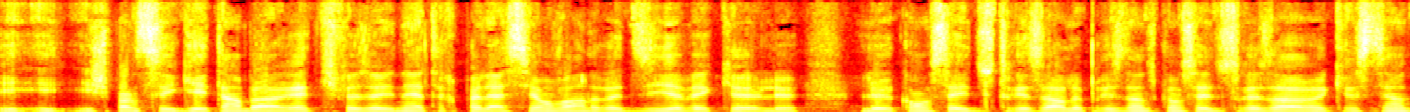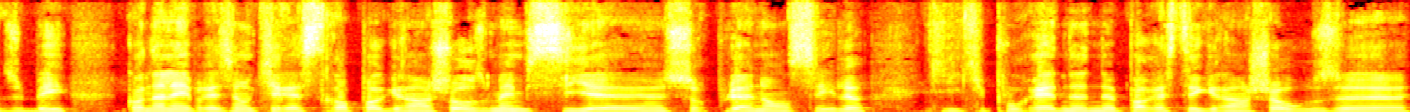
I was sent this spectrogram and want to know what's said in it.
Et, je pense que c'est Gaétan Barrette qui faisait une interpellation vendredi avec euh, le, le, Conseil du Trésor, le président du Conseil du Trésor, Christian Dubé, qu'on a l'impression qu'il restera pas grand-chose, même s'il y a un surplus annoncé là, qui, pourrait ne, pas rester grand-chose de,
